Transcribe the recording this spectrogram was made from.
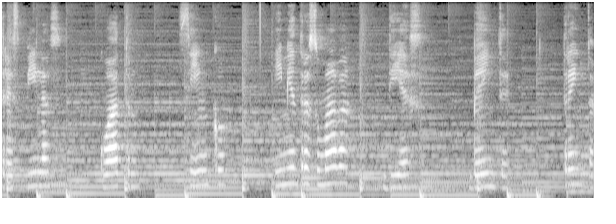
tres pilas, cuatro, cinco, y mientras sumaba 10, 20, 30,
